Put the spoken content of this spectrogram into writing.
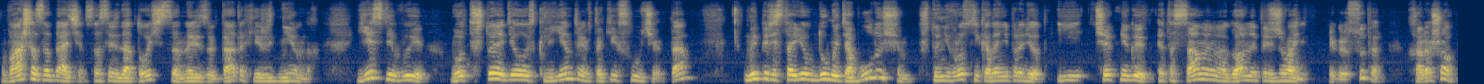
Ваша задача сосредоточиться на результатах ежедневных. Если вы, вот что я делаю с клиентами в таких случаях, да, мы перестаем думать о будущем, что невроз никогда не пройдет. И человек мне говорит, это самое мое главное переживание. Я говорю, супер, хорошо,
